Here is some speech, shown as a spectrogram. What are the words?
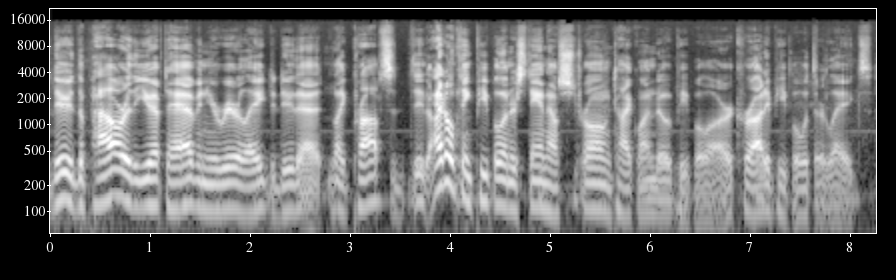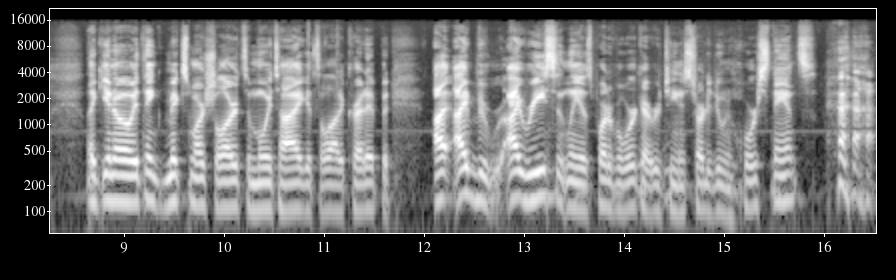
Dude, the power that you have to have in your rear leg to do that, like props. Dude, I don't think people understand how strong Taekwondo people are, karate people with their legs. Like, you know, I think mixed martial arts and Muay Thai gets a lot of credit, but I, I I recently, as part of a workout routine, started doing horse stance. yeah,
